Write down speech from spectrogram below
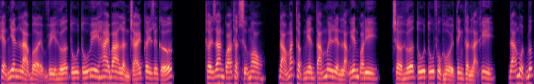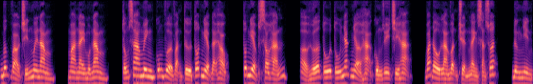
hiển nhiên là bởi vì hứa tú tú uy hai ba lần trái cây duyên cớ. Thời gian quá thật sự mau, đảo mắt thập niên 80 liền lặng yên qua đi, chờ hứa tú tú phục hồi tinh thần lại khi, đã một bước bước vào 90 năm, mà này một năm, Tống Sa Minh cũng vừa vặn từ tốt nghiệp đại học, tốt nghiệp sau hắn, ở hứa tú tú nhắc nhở hạ cùng duy trì hạ, bắt đầu làm vận chuyển ngành sản xuất, đừng nhìn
